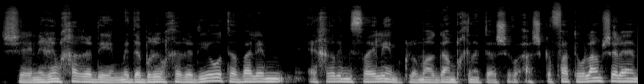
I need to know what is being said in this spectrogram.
שנראים חרדים, מדברים חרדיות, אבל הם חרדים ישראלים, כלומר, גם מבחינת השקפת העולם שלהם,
